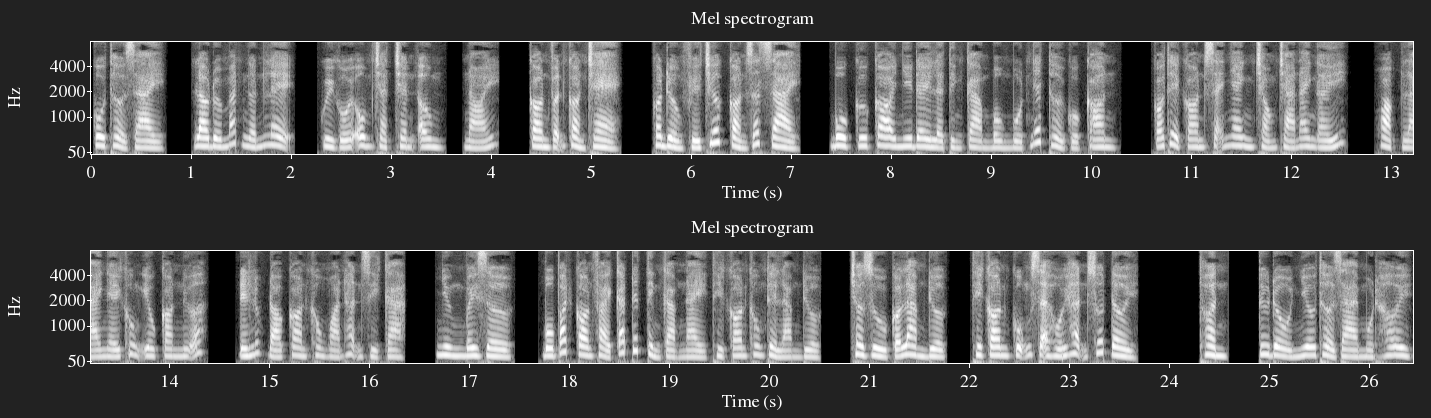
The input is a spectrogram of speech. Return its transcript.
Cô thở dài, lau đôi mắt ngấn lệ, quỳ gối ôm chặt chân ông, nói, con vẫn còn trẻ, con đường phía trước còn rất dài. Bố cứ coi như đây là tình cảm bồng bột nhất thời của con. Có thể con sẽ nhanh chóng chán anh ấy hoặc là anh ấy không yêu con nữa, đến lúc đó con không oán hận gì cả. Nhưng bây giờ, bố bắt con phải cắt đứt tình cảm này thì con không thể làm được. Cho dù có làm được, thì con cũng sẽ hối hận suốt đời. Thuần, tư đồ nhiêu thở dài một hơi,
